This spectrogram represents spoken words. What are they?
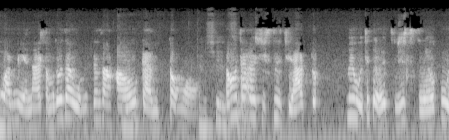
冠冕啊，什么都在我们身上，好感动哦。感谢。然后在二十四节啊，都因为我这个儿子是死而复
